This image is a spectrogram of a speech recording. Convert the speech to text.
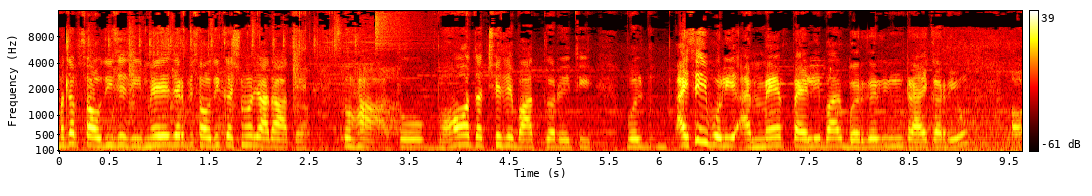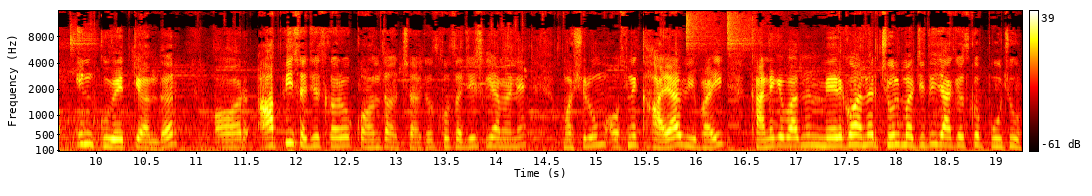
मतलब सऊदी से थी। मेरे इधर भी सऊदी कस्टमर ज़्यादा आते हैं। तो हाँ तो बहुत अच्छे से बात कर रही थी। बोल, ऐसे ही बोली मैं पहली बार बर्गर किंग ट्राई कर रही हूँ इन कुवैत के अंदर, और आप ही सजेस्ट करो कौन सा अच्छा है। तो उसको सजेस्ट किया मैंने मशरूम और उसने खाया भी भाई। खाने के बाद में मेरे को अंदर चुल मची थी, जाके उसको पूछूँ।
